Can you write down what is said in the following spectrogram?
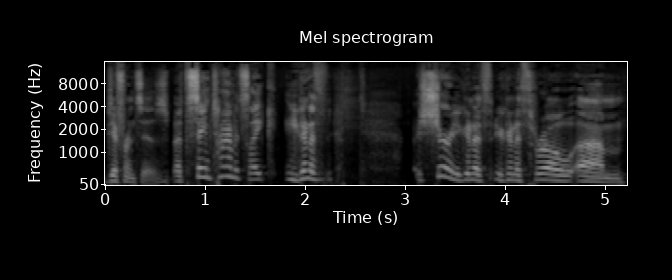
differences. But at the same time, it's like you're gonna. Th- Sure, you're gonna you're gonna throw um,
